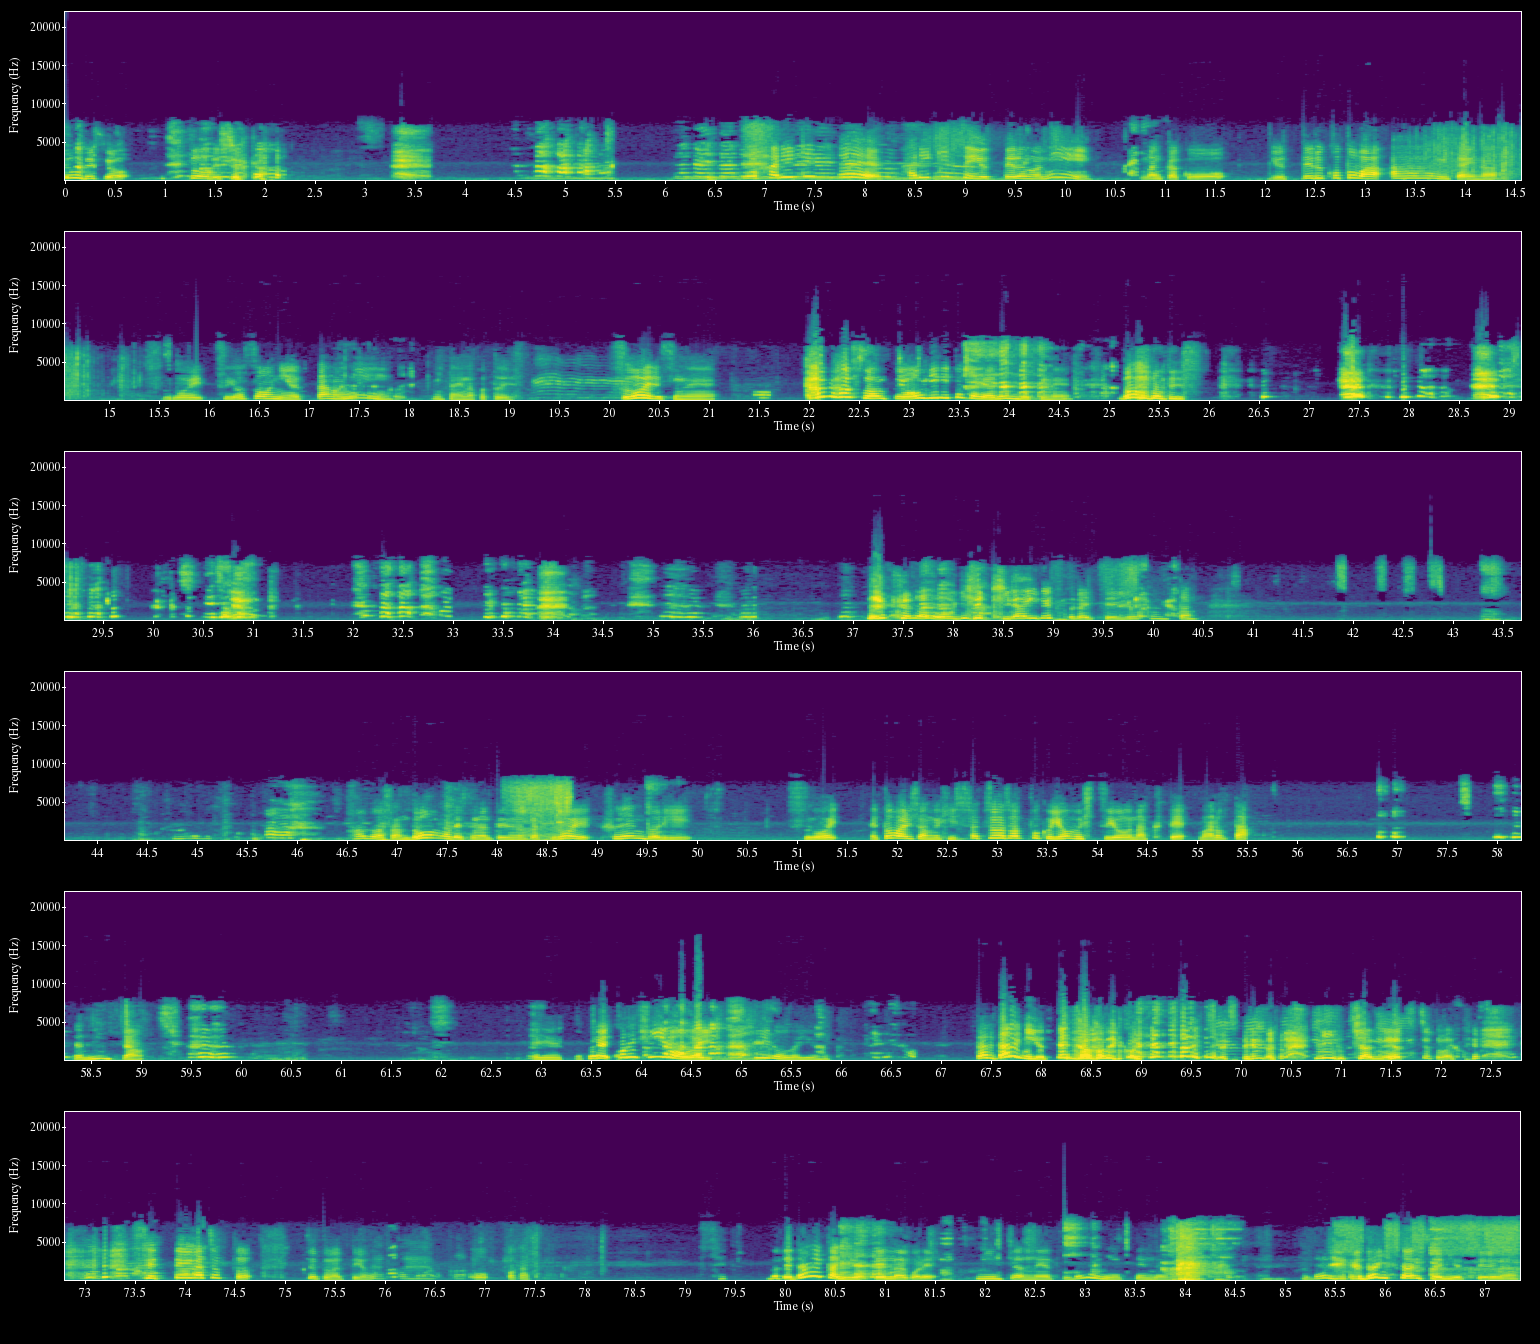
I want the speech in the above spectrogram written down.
どうでしょうどうでしょうか。こう張り切って、張り切って言ってるのに、なんかこう、言ってることは、あーみたいな、すごい強そうに言ったのに、みたいなことです。すごいですね。かぐわさんって大喜利とかやるんですね。どうもです。だから大喜利嫌いですとか言ってよ簡単。グワさん、どうもですなんて、なんかすごいフレンドリー。すごい。え、とまりさんが必殺技っぽく読む必要なくて、わろた。いや、にんちゃん。えーと、これ、これヒーローがい、ヒーローが言うのか。誰、誰に言ってんだろうね、これ。誰に言ってんだろう。にんちゃんのやつ、ちょっと待って。設定がちょっと、ちょっと待ってよ。お、わかった。せだって誰かに言ってんな、これ。にんちゃんのやつ、誰に言ってんだよ、ね。誰か第三者に言ってるな。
